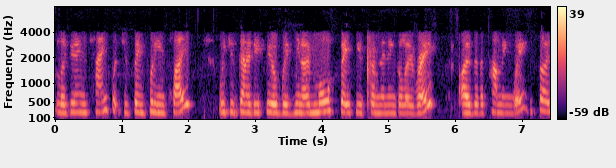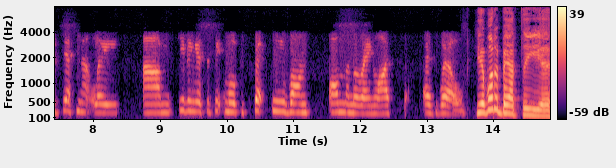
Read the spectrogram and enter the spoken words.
lagoon tank, which has been put in place, which is going to be filled with, you know, more species from the Ningaloo Reef over the coming weeks. So definitely um, giving us a bit more perspective on on the marine life as well. Yeah, what about the uh,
